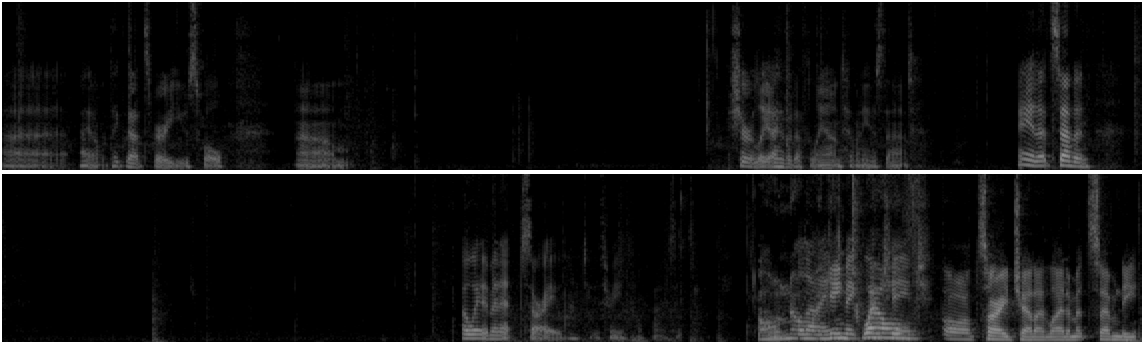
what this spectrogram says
Uh, I don't think that's very useful. Um, surely I have enough land. How many is that? Hey, that's seven. Oh, wait a minute. Sorry. One, two, three, four, five, six, seven. Oh no, on, I I gained make one twelve. Oh, sorry, Chad. I lied. I'm at seventy. Oh,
